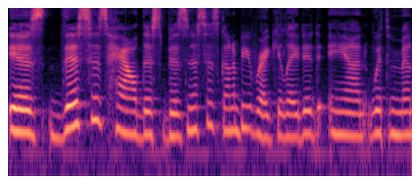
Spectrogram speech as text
is this is how this business is going to be regulated and with minimal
